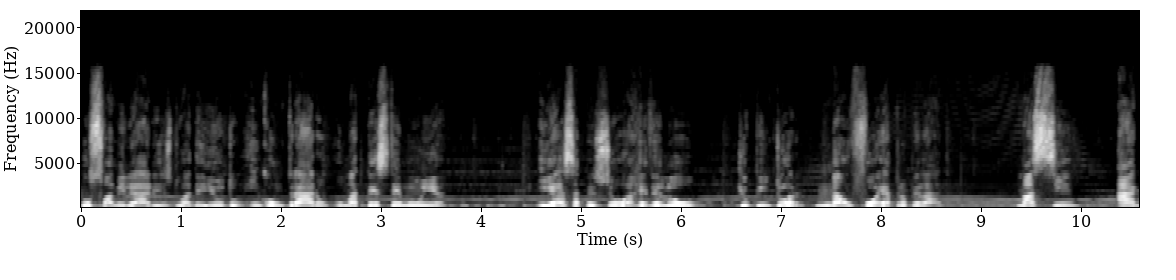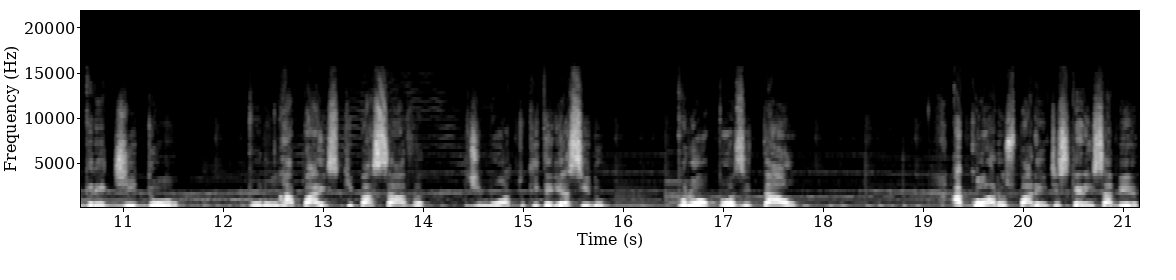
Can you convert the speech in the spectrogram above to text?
Os familiares do Adeilton encontraram uma testemunha. E essa pessoa revelou que o pintor não foi atropelado, mas sim agredido por um rapaz que passava de moto, que teria sido proposital. Agora os parentes querem saber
